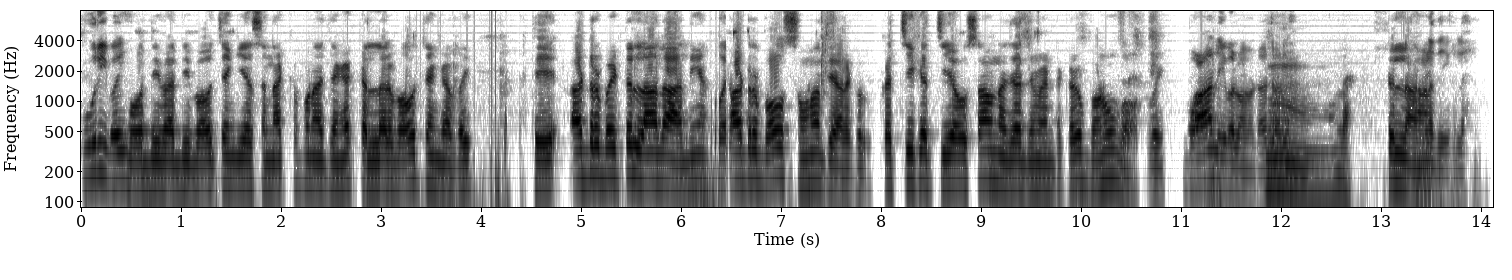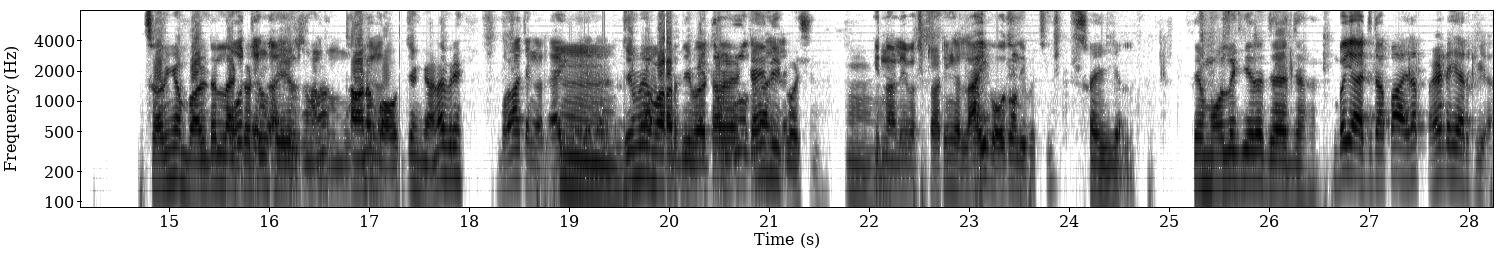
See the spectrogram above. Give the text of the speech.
ਪੂਰੀ ਬਾਈ। ਬੋਦੀ ਵਾਦੀ ਬਹੁਤ ਚੰਗੀ ਆ ਸਨੱਖਪਣਾ ਚੰਗਾ ਕਲਰ ਬਹੁਤ ਚੰਗਾ ਬਈ। ਤੇ ਆਰਡਰ ਬਈ ਢਿੱਲਾਂ ਦੱਸਦੀਆਂ ਆਰਡਰ ਬਹੁਤ ਸੋਹਣਾ ਤਿਆਰ ਕਰੋ। ਕੱਚੀ ਕੱਚੀ ਆ ਉਸ ਹਿਸਾਬ ਨਾਲ ਜੱਜਮੈਂਟ ਕਰੋ ਬਣੂ ਬਹੁਤ ਬਈ। ਬੜਾ ਲੈਵਲ ਆਉਣਾ ਡਾਕਟਰ ਹੂੰ ਲੈ ਢਿੱਲਾਂ ਖਾਣ ਨੇ। ਦੇਖ ਲੈ। ਸਾਰੀਆਂ ਬਲਡ ਲਾ ਬਹੁਤ ਕੱਢੂ ਚੰਗਾ ਫੇਰ ਇਹ ਸੋਹਣਾ। ਥਣ ਥਣ ਬਹੁਤ ਚੰਗਾ ਨਾ ਵੀਰੇ? ਬੜਾ ਚੰਗਾ ਲਾਈ ਹੂੰ ਜਿਵੇਂ ਮਰਜ਼ੀ ਬੈਠਾ ਰਹੇ ਕਹਿੰਦੀ ਕੁਛ ਨੀ। ਹੂੰ। ਕਿੰਨਾ ਲੈਵਲ ਸਟਾਰਟਿੰਗ ਲਾਈ ਬਹੁਤ ਆਉਂਦੀ ਬੱਚੀ। ਸਹੀ ਗੱਲ। ਤੇ ਮੁੱਲ ਕੀ ਇਹਦਾ ਜਾਇਜ਼ ਜਾ ਬਈ ਅੱਜ ਦਾ ਭਾਅ ਇਹਦਾ 65000 ਰੁਪਿਆ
